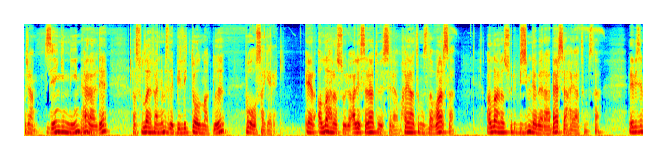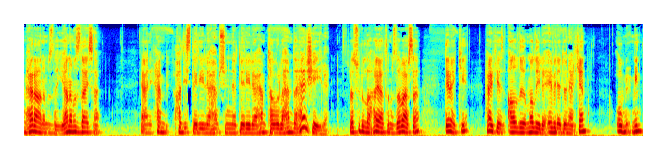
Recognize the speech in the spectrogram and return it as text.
Hocam zenginliğin herhalde Resulullah Efendimizle birlikte olmaklığı bu olsa gerek. Eğer Allah Resulü aleyhissalatü vesselam hayatımızda varsa, Allah Resulü bizimle beraberse hayatımızda ve bizim her anımızda yanımızdaysa, yani hem hadisleriyle hem sünnetleriyle hem tavırla hem de her şeyiyle Resulullah hayatımızda varsa demek ki herkes aldığı malıyla evine dönerken o mümin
